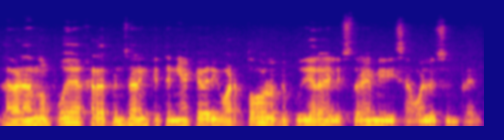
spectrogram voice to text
la verdad no pude dejar de pensar en que tenía que averiguar todo lo que pudiera de la historia de mi bisabuelo y su imprenta.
